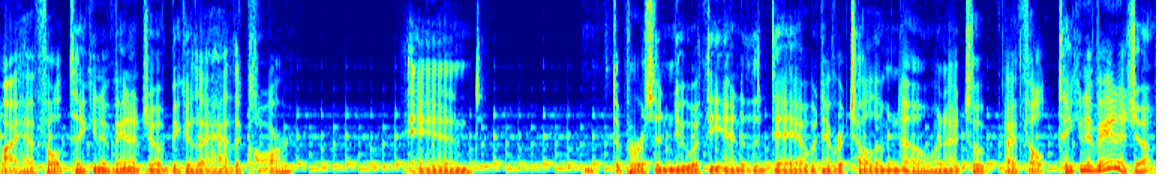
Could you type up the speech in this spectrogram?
I have felt taken advantage of because I had the car and the person knew at the end of the day I would never tell them no and I took I felt taken advantage of.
